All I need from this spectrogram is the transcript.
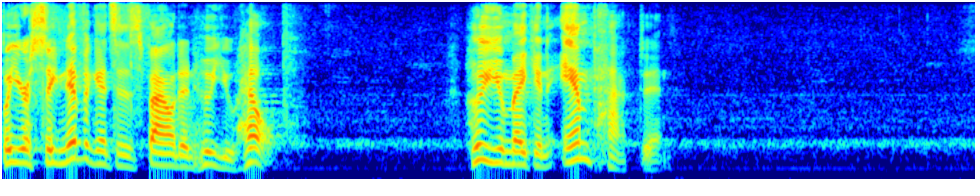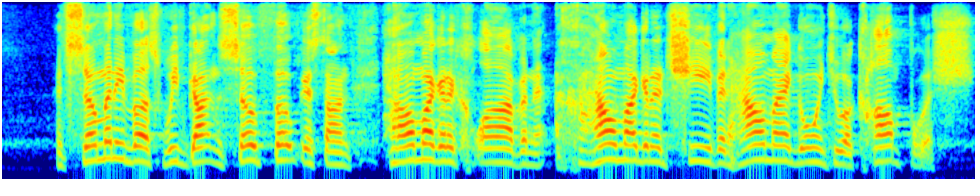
but your significance is found in who you help, who you make an impact in. And so many of us, we've gotten so focused on how am I going to climb and how am I going to achieve and how am I going to accomplish.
